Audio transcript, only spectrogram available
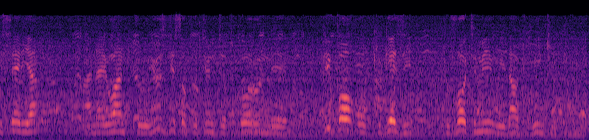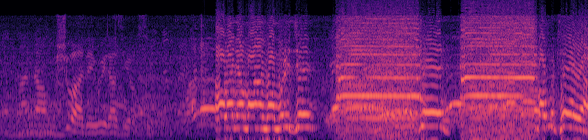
this area, and I want to use this opportunity to call on the people of Kigezi to vote me without winking. And I'm sure they will, as you have seen. abanyamahanga muri je bamuteera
